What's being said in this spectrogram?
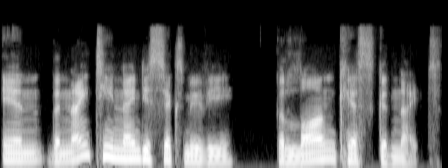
in the 1996 movie The Long Kiss Goodnight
